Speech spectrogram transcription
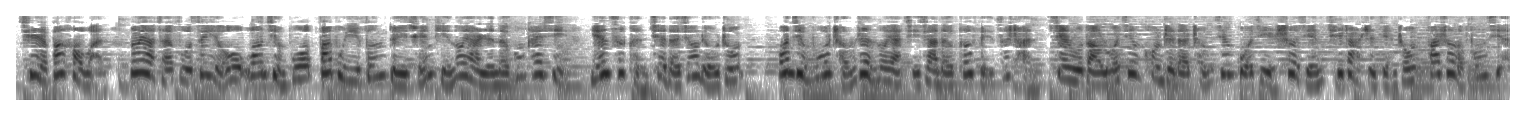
七月八号晚，诺亚财富 CEO 汪静波发布一封对全体诺亚人的公开信，言辞恳切的交流中，汪静波承认诺亚旗下的歌斐资产陷入到罗静控制的诚兴国际涉嫌欺诈事件中发生了风险。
